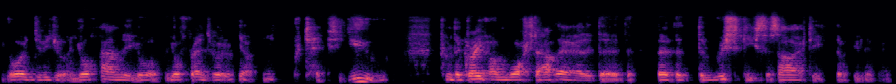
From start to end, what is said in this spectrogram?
your individual, and your family, your your friends. You know, it protects you from the great unwashed out there, the the the, the, the risky society that we live in.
